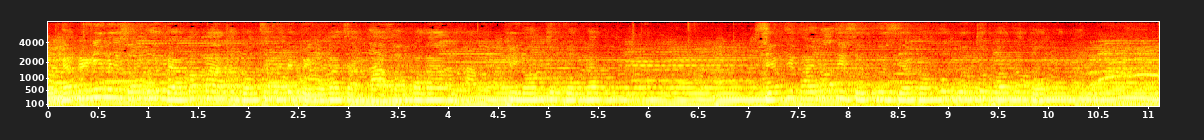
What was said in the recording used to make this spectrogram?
ั น้องทุกคนครับ เสียงที่ไพเราะที่สุดคือเสียงของพวกคุณทุกคนครับผม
